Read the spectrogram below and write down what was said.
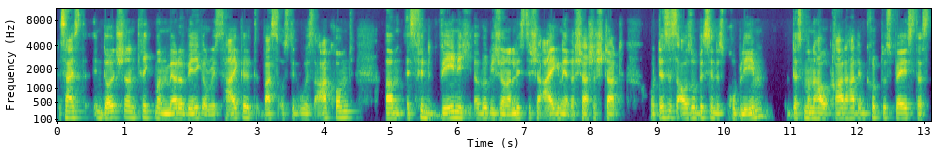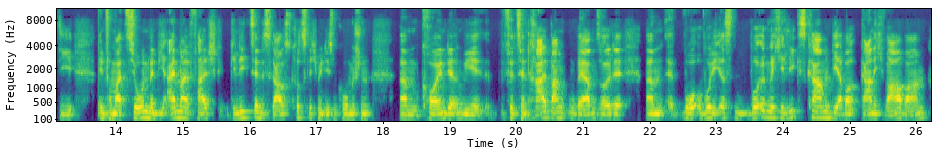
das heißt, in Deutschland kriegt man mehr oder weniger recycelt, was aus den USA kommt. Ähm, es findet wenig äh, wirklich journalistische eigene Recherche statt. Und das ist auch so ein bisschen das Problem, das man auch gerade hat im Crypto-Space, dass die Informationen, wenn die einmal falsch geleakt sind, das gab es kürzlich mit diesem komischen ähm, Coin, der irgendwie für Zentralbanken werden sollte, ähm, wo, wo die ersten, wo irgendwelche Leaks kamen, die aber gar nicht wahr waren.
